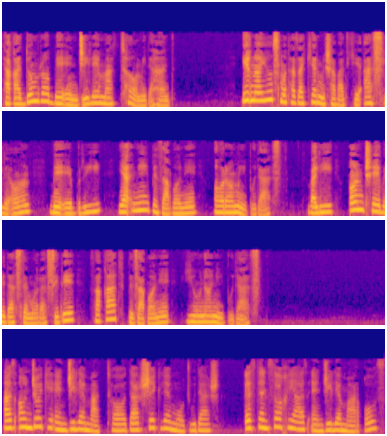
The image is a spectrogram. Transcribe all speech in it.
تقدم را به انجیل متا می دهند. ایرنایوس متذکر می شود که اصل آن به عبری یعنی به زبان آرامی بوده است ولی آنچه به دست ما رسیده فقط به زبان یونانی بوده است از آنجا که انجیل متا در شکل موجودش استنساخی از انجیل مرقس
